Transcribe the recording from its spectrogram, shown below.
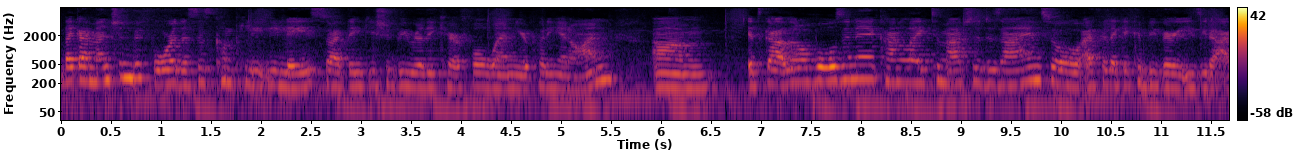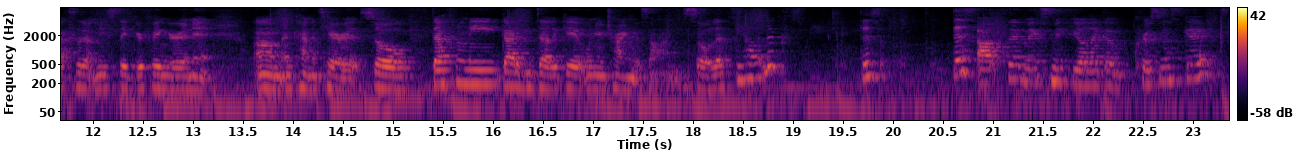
Like I mentioned before, this is completely lace, so I think you should be really careful when you're putting it on. Um, it's got little holes in it, kind of like to match the design, so I feel like it could be very easy to accidentally stick your finger in it um, and kind of tear it. So definitely gotta be delicate when you're trying this on. So let's see how it looks. This, this outfit makes me feel like a Christmas gift.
